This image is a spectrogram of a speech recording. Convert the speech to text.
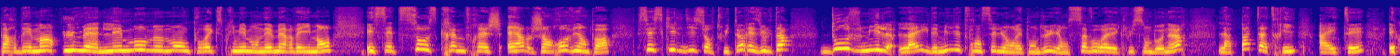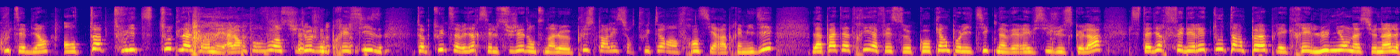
par des mains humaines. Les mots me manquent pour exprimer mon émerveillement. Et cette sauce crème fraîche herbe, j'en reviens pas. C'est ce qu'il dit sur Twitter. Résultat, 12 000 likes, des milliers de Français lui ont répondu et ont savouré avec lui son bonheur. La pataterie a été, écoutez bien, en top tweet toute la journée. Alors pour vous en studio, je vous le précise, top tweet, ça veut dire que c'est le sujet dont on a le plus parlé sur Twitter en France hier après-midi. La pataterie a fait ce qu'aucun politique n'avait réussi jusque-là, c'est-à-dire fédérer tout un peuple et créer l'union nationale.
